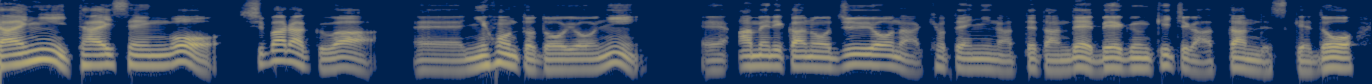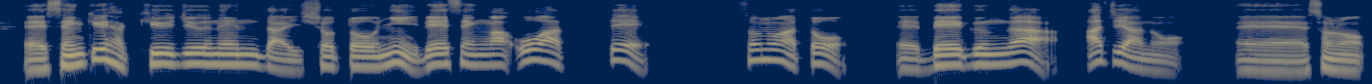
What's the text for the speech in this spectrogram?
第二次大戦後、しばらくは、えー日本と同様に、えーアメリカの重要な拠点になってたんで、米軍基地があったんですけど、えー1990年代初頭に冷戦が終わって、その後、えー米軍がアジアの、えーその、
